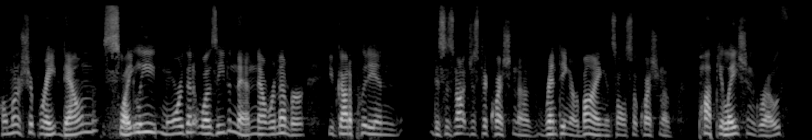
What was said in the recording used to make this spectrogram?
homeownership rate down slightly more than it was even then. Now, remember, you've got to put in this is not just a question of renting or buying, it's also a question of population growth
